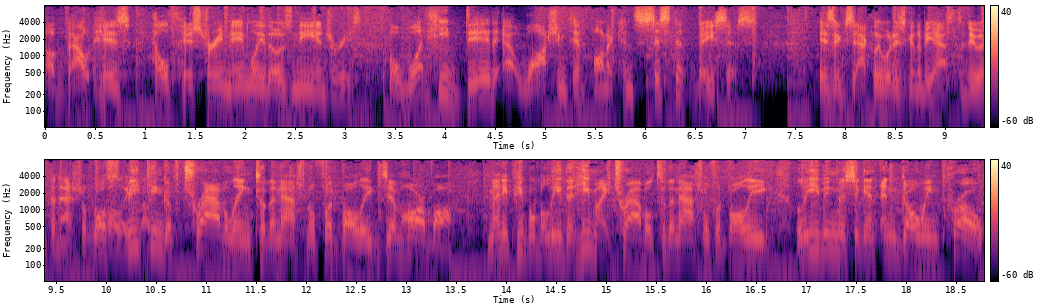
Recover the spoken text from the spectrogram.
about his health history, namely those knee injuries. But what he did at Washington on a consistent basis is exactly what he's going to be asked to do at the National Football well, League. Well, speaking level. of traveling to the National Football League, Jim Harbaugh. Many people believe that he might travel to the National Football League, leaving Michigan and going pro.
